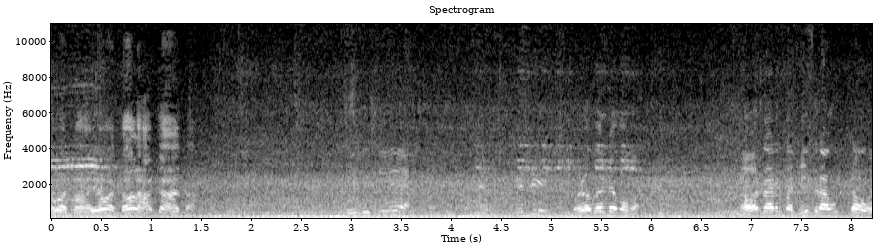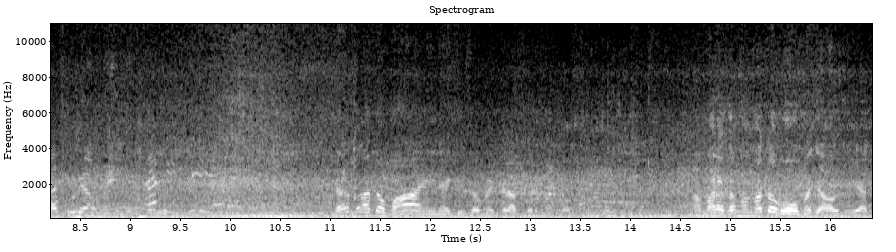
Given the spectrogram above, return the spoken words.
એવા એવા તળ સાચા હતા. બરાબર ને મામા તારે તો દીકરા ઉઠતા હોય. ઘરમાં તો માં અહીં નાખી સમય ખરાબ કરી નાખો. અમારા સમયમાં તો બહુ મજા આવતી યાર.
